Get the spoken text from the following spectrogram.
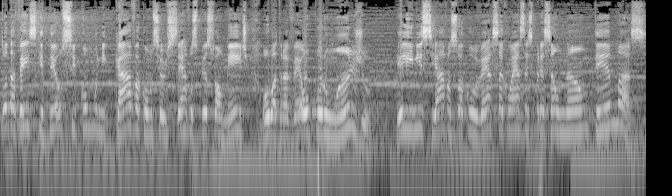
Toda vez que Deus se comunicava com seus servos pessoalmente ou através ou por um anjo, ele iniciava sua conversa com essa expressão: não temas.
